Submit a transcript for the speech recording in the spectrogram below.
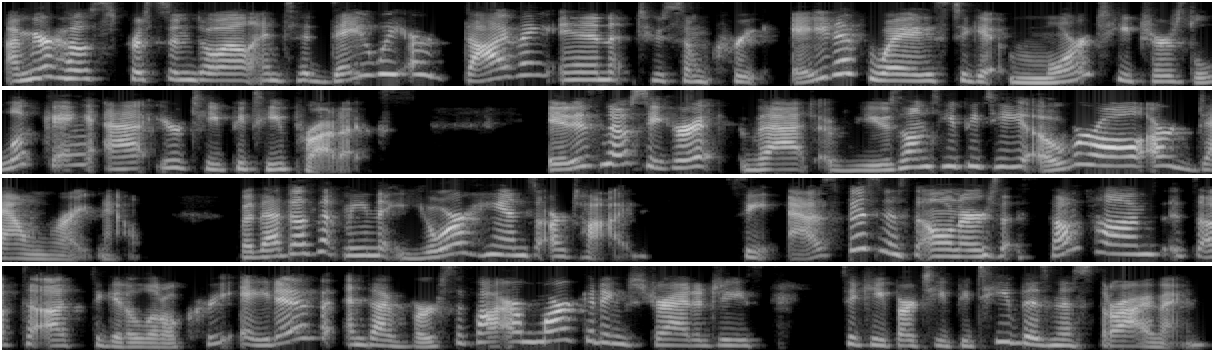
I'm your host, Kristen Doyle, and today we are diving into some creative ways to get more teachers looking at your TPT products. It is no secret that views on TPT overall are down right now, but that doesn't mean that your hands are tied. See, as business owners, sometimes it's up to us to get a little creative and diversify our marketing strategies to keep our TPT business thriving.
